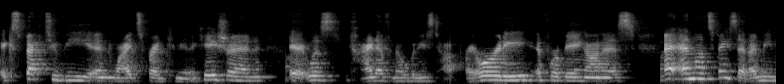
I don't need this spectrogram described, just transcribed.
expect to be in widespread communication. It was kind of nobody's top priority, if we're being honest. And, let's face it, I mean,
